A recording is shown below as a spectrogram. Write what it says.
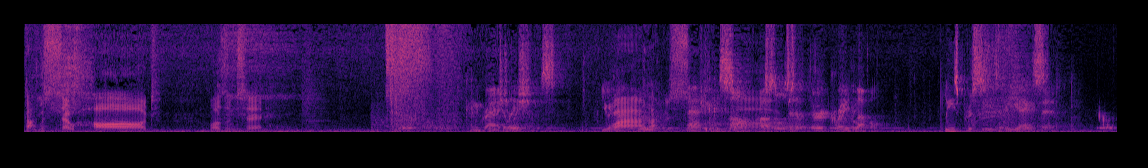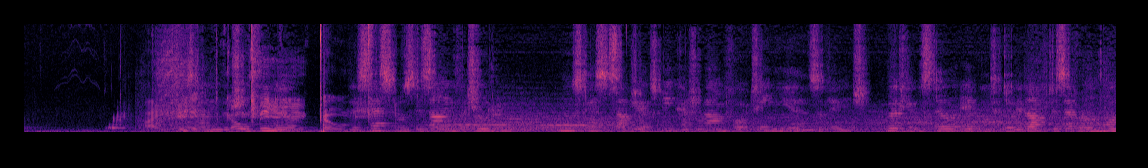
God, that was so hard, wasn't it? Congratulations. You Wow, have that proved was that you so can solve hard. puzzles at a third grade level. Please proceed to the exit. I did Telling it. the Go me, Neo. go me. This test was designed for children. Most test subjects peak at around 14 years of age, but he was still able to do it after several more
